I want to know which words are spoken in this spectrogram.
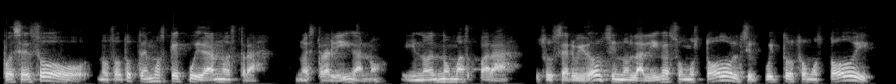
pues eso nosotros tenemos que cuidar nuestra, nuestra liga, ¿no? Y no es nomás para su servidor, sino la liga somos todo, el circuito somos todo y,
